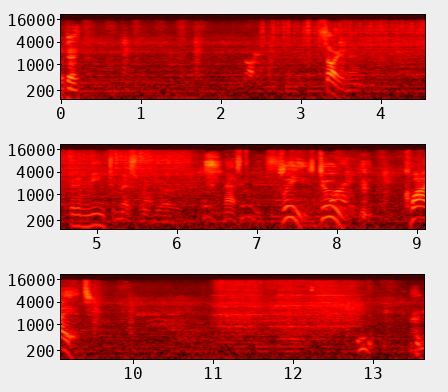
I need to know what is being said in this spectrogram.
Okay. Sorry, man. Didn't mean to mess with your masterpiece. Please, dude. Quiet. Can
